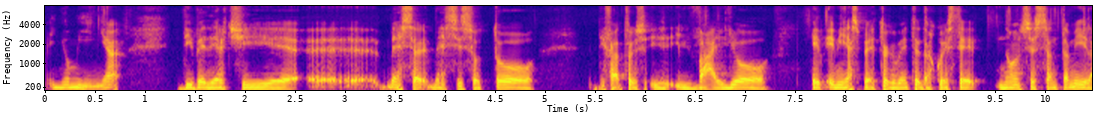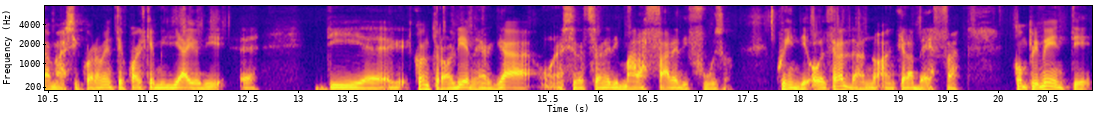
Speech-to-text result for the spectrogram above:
ignominia di vederci eh, messi, messi, sotto di fatto il, il vaglio e, e, mi aspetto che ovviamente da queste non 60.000 ma sicuramente qualche migliaio di, eh, di eh, controlli emerga una situazione di malaffare diffuso. Quindi oltre al danno anche la beffa. Complimenti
